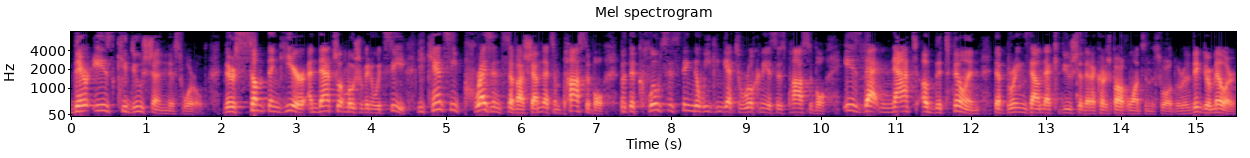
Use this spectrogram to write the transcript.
there is Kedusha in this world. There's something here, and that's what Moshe Rabbeinu would see. You can't see presence of Hashem, that's impossible. But the closest thing that we can get to Ruchnias as possible is that knot of the tefillin that brings down that Kedusha that HaKadosh Baruch Hu wants in this world. Where Victor Miller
